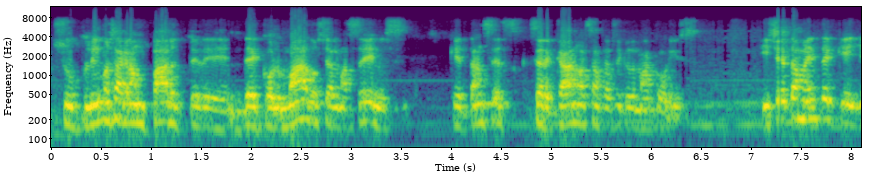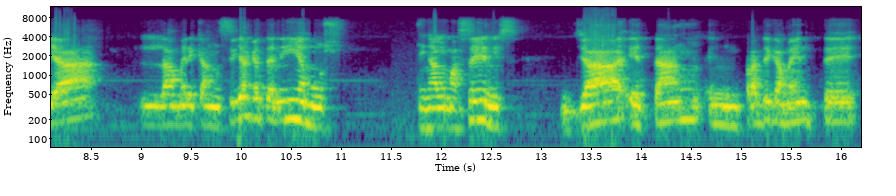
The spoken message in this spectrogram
suplimos a gran parte de, colmados y almacenes que están cercanos a San Francisco de Macorís. Y ciertamente que ya la mercancía que teníamos en almacenes ya están en prácticamente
